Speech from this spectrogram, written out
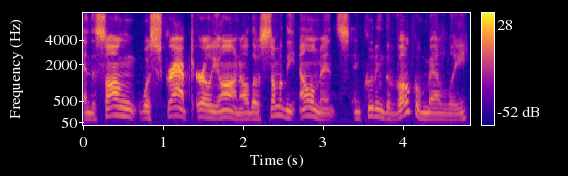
And the song was scrapped early on, although some of the elements, including the vocal melody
